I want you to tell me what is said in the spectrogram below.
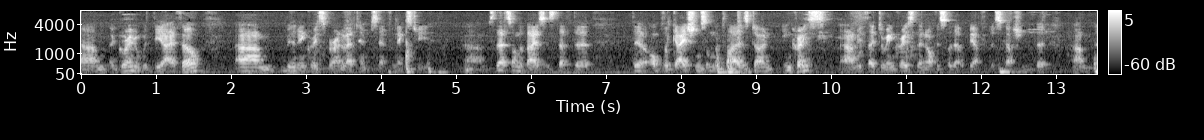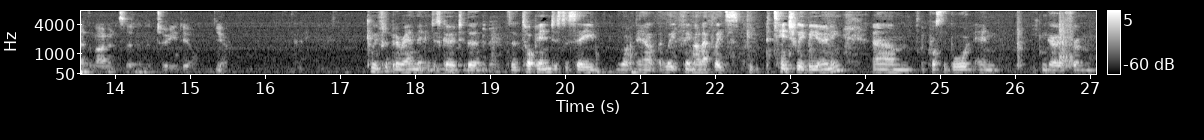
um, agreement with the AFL um, with an increase of around about ten percent for next year. Um, so that's on the basis that the the obligations on the players don't increase. Um, if they do increase, then obviously that would be up for discussion. But um, at the moment, it's a, a two-year deal. Can we flip it around then and just go to the to the top end just to see what our elite female athletes could potentially be earning um, across the board, and you can go from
